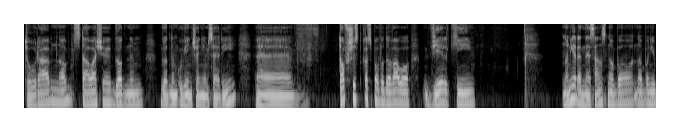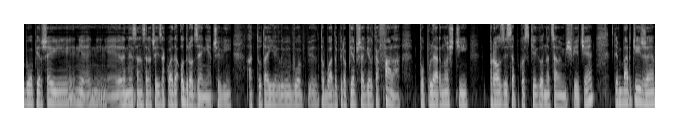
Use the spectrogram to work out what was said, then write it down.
która no, stała się godnym, godnym uwieńczeniem serii. To wszystko spowodowało wielki, no nie renesans, no bo, no bo nie było pierwszej, nie, nie, nie, renesans raczej zakłada odrodzenie, czyli, a tutaj jak gdyby było, to była dopiero pierwsza wielka fala popularności prozy Sapkowskiego na całym świecie, tym bardziej, że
